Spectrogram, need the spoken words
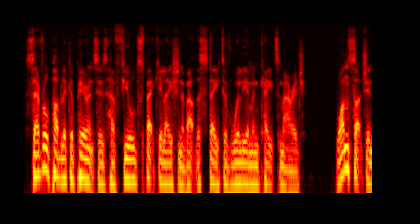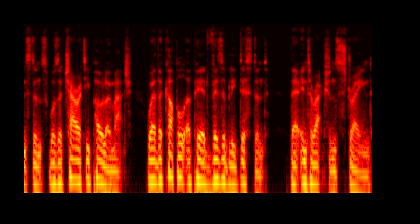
Several public appearances have fueled speculation about the state of William and Kate's marriage. One such instance was a charity polo match, where the couple appeared visibly distant, their interactions strained.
